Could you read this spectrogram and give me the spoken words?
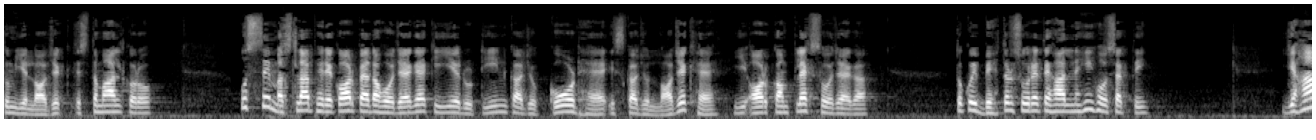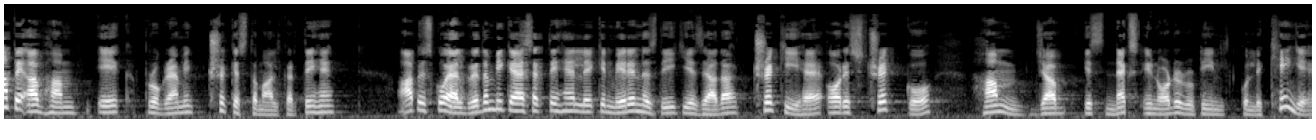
تم یہ لاجک استعمال کرو۔ اس سے مسئلہ پھر ایک اور پیدا ہو جائے گا کہ یہ روٹین کا جو کوڈ ہے، اس کا جو لاجک ہے، یہ اور کمپلیکس ہو جائے گا۔ تو کوئی بہتر صورتحال نہیں ہو سکتی۔ یہاں پہ اب ہم ایک پروگرامنگ ٹرک استعمال کرتے ہیں۔ آپ اس کو الگریدم بھی کہہ سکتے ہیں، لیکن میرے نزدیک یہ زیادہ ٹرک ہی ہے۔ اور اس ٹرک کو ہم جب اس نیکسٹ ان آرڈر روٹین کو لکھیں گے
